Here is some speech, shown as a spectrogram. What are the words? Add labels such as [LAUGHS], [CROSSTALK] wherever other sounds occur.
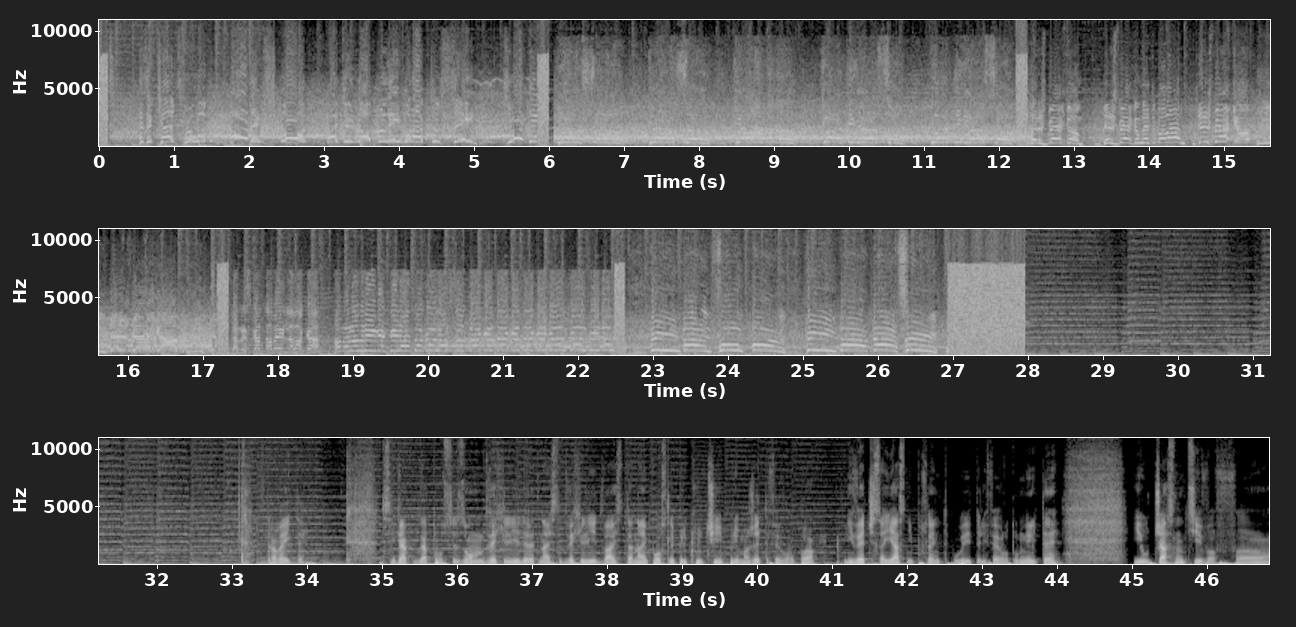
There's a chance for a woman. Oh, they've scored! I do not believe what I've just seen. Jordi Grosso! Grosso! Gol! Gol di Grosso! Gol di Grosso! Dennis Bergkamp! Dennis Bergkamp neemt de bal aan! Dennis Bergkamp! Dennis Bergkamp! La rescata Ben, la vaca, Ama Rodríguez girando, golazo, taque, taque, taque, gol, gol, final! Viva il football! Viva Messi! Здравейте! Сега, когато сезон 2019-2020 най-после приключи при мъжете в Европа и вече са ясни последните победители в евротурнирите и участници в а,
